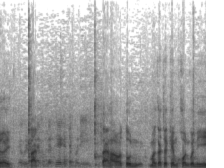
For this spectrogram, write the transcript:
เลยเดี๋ยวเวลาแต่ใส่มะเขือเทศก็จะพอดีแต่ถ้าเราตุ๋นมันก็จะเข้มข้นกว่านี้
